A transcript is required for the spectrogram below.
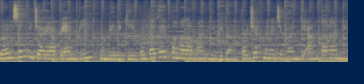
Bronson Wijaya PMP memiliki berbagai pengalaman di bidang project management di antaranya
